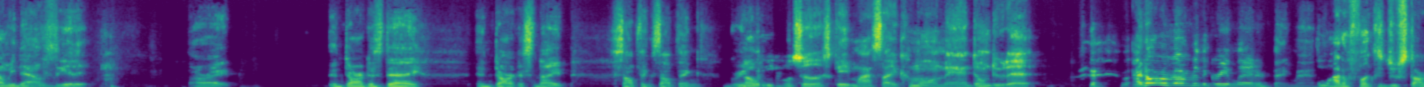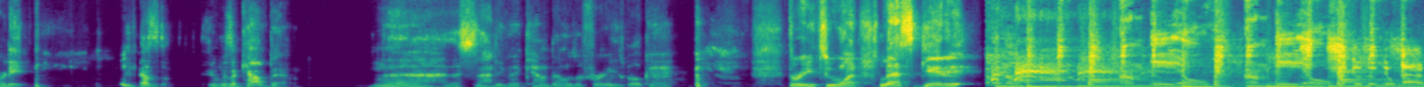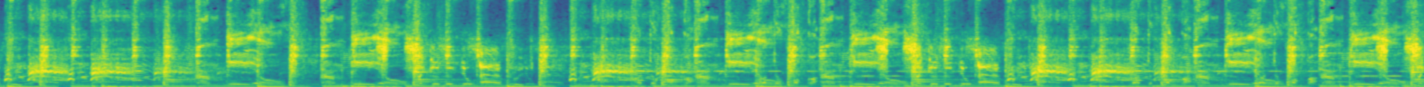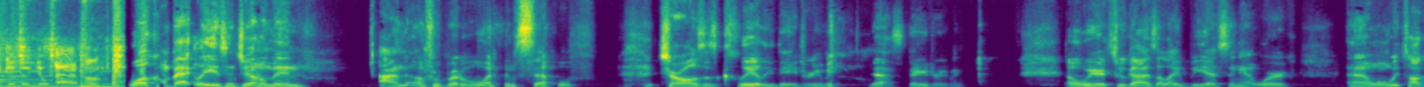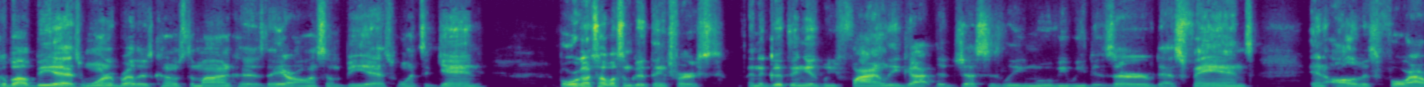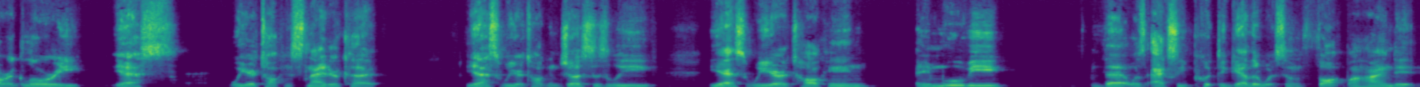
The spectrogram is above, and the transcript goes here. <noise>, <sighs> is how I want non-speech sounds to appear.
Count me down. Let's get it. All right. In darkest day, in darkest night, something something. Green no Lantern. evil shall escape my sight. Come on, man. Don't do that. <laughs> I don't remember the Green Lantern thing, man. Why the fuck did you start it? <laughs> because it was a countdown. Uh, <sighs> that's not even a countdown. It was a phrase, but okay. <laughs> Three, two, one. Let's get it. I'm ill. I'm ill. Sicker than your average. Sicker than your average. Motherfucker, I'm ill. Motherfucker, I'm ill. Sicker than your average. Motherfucker, I'm ill. Motherfucker, I'm ill. Sicker than your average. Uh, welcome back, ladies and gentlemen. I'm the unforgettable one <laughs> himself. Charles is clearly daydreaming. <laughs> Yes, daydreaming. And we're two guys that like BSing at work. And when we talk about BS, Warner Brothers comes to mind because they are on some BS once again. But we're going to talk about some good things first. And the good thing is, we finally got the Justice League movie we deserved as fans in all of its four hour glory. Yes, we are talking Snyder Cut. Yes, we are talking Justice League. Yes, we are talking a movie that was actually put together with some thought behind it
